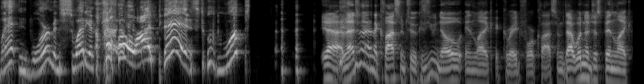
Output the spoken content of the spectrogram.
wet and warm and sweaty, and oh, I pissed. Whoops. Yeah, imagine that in a classroom too, because you know, in like a grade four classroom, that wouldn't have just been like,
